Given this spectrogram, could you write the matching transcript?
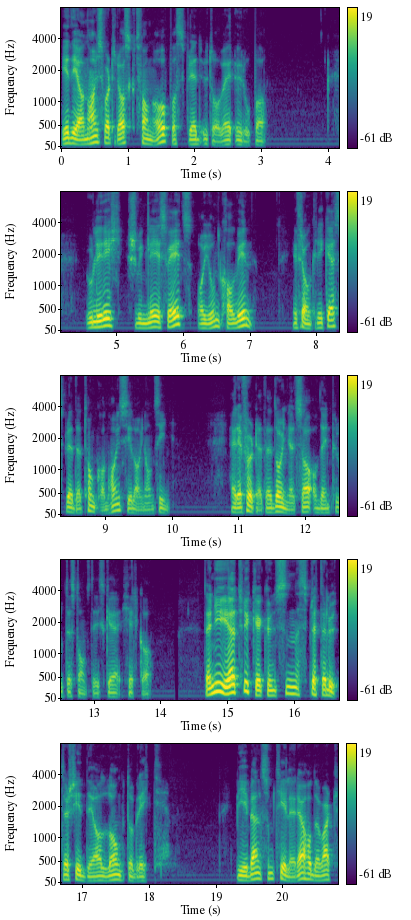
Ideene hans ble raskt fanget opp og spredd utover Europa. Ulrich Schwingli i Sveits og Jon Calvin i Frankrike spredde tankene hans i landene sine. Dette førte til dannelser av den protestantiske kirka. Den nye trykkekunsten spredte Luthers ideer langt og bredt. Bibelen, som tidligere hadde vært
